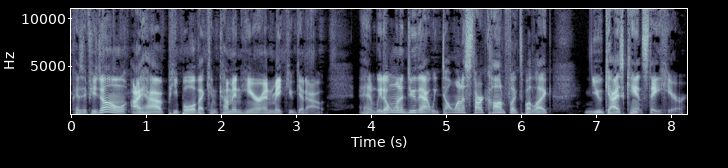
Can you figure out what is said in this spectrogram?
Because if you don't, I have people that can come in here and make you get out. And we don't want to do that. We don't want to start conflict, but like, you guys can't stay here.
